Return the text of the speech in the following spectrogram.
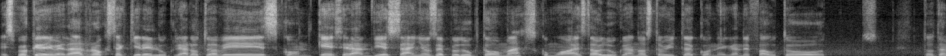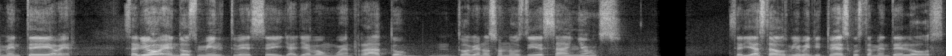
espero que de verdad Rockstar quiere lucrar otra vez con, ¿qué serán? ¿10 años de producto o más? Como ha estado lucrando hasta ahorita con el Grand Theft Auto totalmente, a ver, salió en 2013, ya lleva un buen rato, todavía no son los 10 años, sería hasta 2023 justamente los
